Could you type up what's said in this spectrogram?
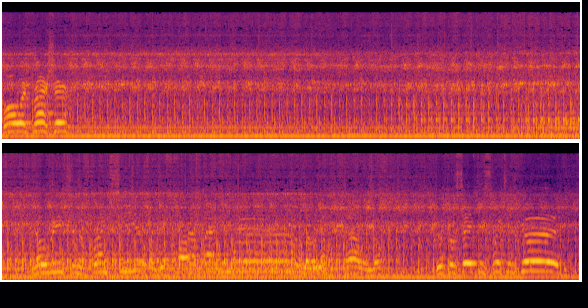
forward pressure, no reach in the front seal, if I get far back in there, we go, now we go. Neutral safety switch is good.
